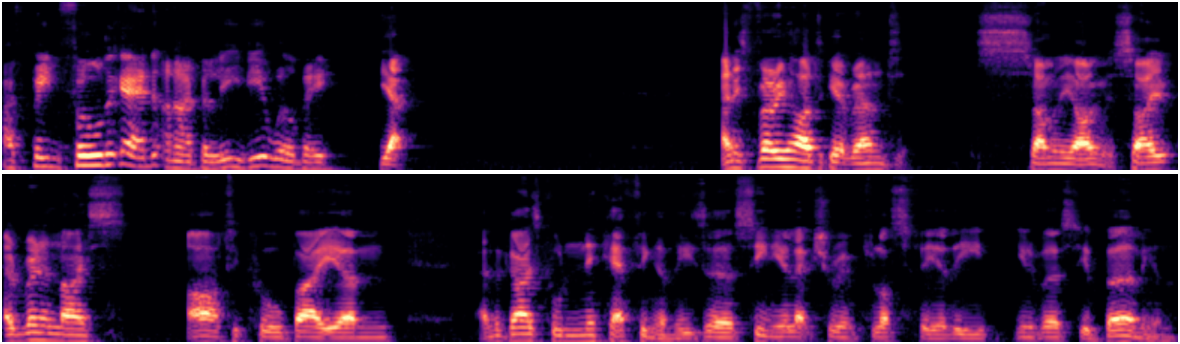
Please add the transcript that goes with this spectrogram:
I've been fooled again, and I believe you will be. Yeah. And it's very hard to get around some of the arguments. So I, I read a nice article by, um, and the guy's called Nikk Effingham. He's a senior lecturer in philosophy at the University of Birmingham.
